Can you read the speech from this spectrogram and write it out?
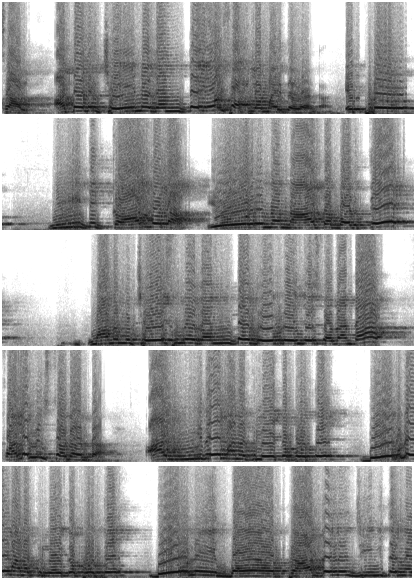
సాల్. అతడు చేయనదంతయో సఫలమవుతాడంట ఎప్పుడు? నీటి కాలువల ఎవరున్న నాటబడితే మనము చేసినదంతా దేవుడు ఏం చేస్తాడంట? ఫలం ఇస్తాడంట ఆ నీరే మనకు లేకపోతే దేవుడే మనకు లేకపోతే దేవుని ప్రార్థన జీవితమే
